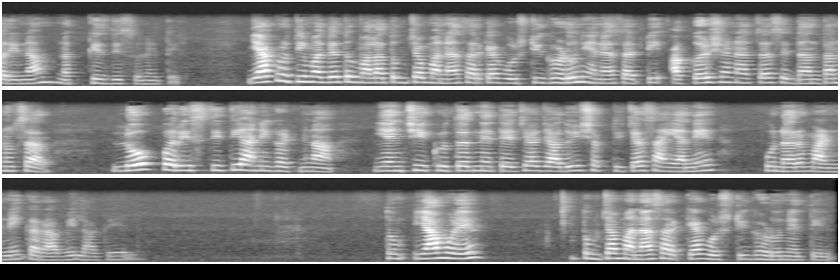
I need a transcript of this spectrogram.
परिणाम नक्कीच दिसून येतील. या कृतीमध्ये तुम्हाला तुमच्या मनासारख्या गोष्टी घडून येण्यासाठी आकर्षणाच्या सिद्धांतानुसार लोक परिस्थिती आणि घटना यांची कृतज्ञतेच्या जादुई शक्तीच्या साह्याने पुनर्मांडणी करावी लागेल. तुम यामुळे तुमच्या मनासारख्या गोष्टी घडून येतील.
